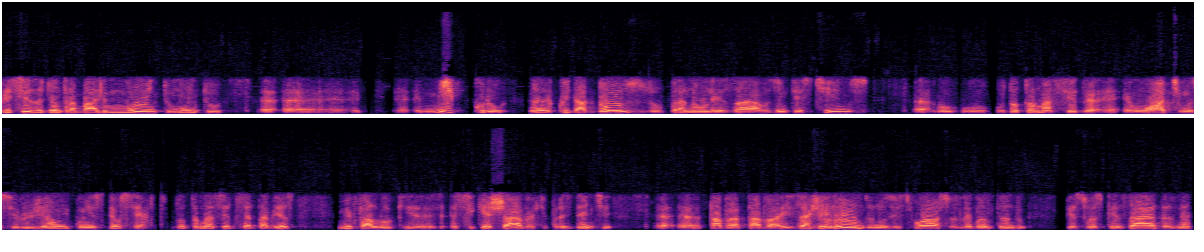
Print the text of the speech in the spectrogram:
precisa de um trabalho muito, muito é, é micro né, cuidadoso para não lesar os intestinos. Uh, o, o, o doutor Macedo é, é, um ótimo cirurgião e com isso deu certo. O doutor Macedo, certa vez, me falou que uh, se queixava que o presidente estava uh, exagerando nos esforços, levantando pessoas pesadas. Né?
